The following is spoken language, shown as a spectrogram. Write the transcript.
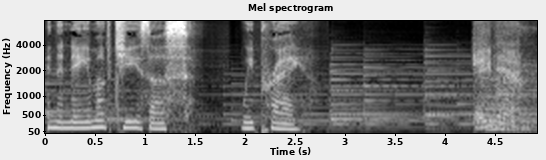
In the name of Jesus, we pray. Amen.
